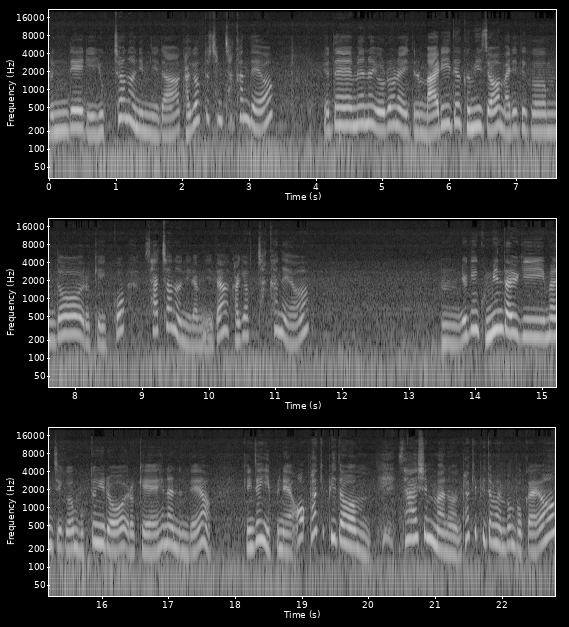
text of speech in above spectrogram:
룬데리 6,000원입니다. 가격도 참 착한데요. 요즘에는 요런 아이들은 마리드 금이죠. 마리드 금도 이렇게 있고 4,000원이랍니다. 가격 착하네요. 음, 여긴 국민다육이만 지금 묵둥이로 이렇게 해놨는데요. 굉장히 이쁘네요. 어, 파키피덤 40만원. 파키피덤 한번 볼까요?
